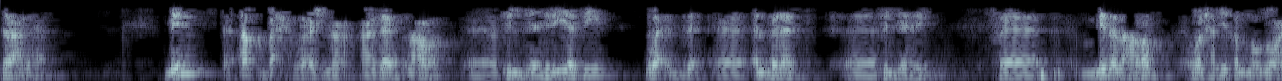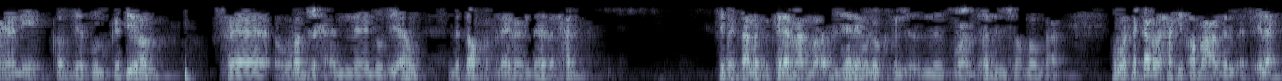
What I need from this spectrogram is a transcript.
ساعدها. من أقبح وأشنع عادات العرب آه، في الجاهلية وأد آه، البنات آه، في الجاهلية. فمن العرب والحقيقة الموضوع يعني قد يطول كثيرا فأرجح أن نرجئه نتوقف الآن عند هذا الحد فيما يتعلق بالكلام عن المرأة الجارية ونكمل الأسبوع القادم إن شاء الله تعالى. هو تكرر حقيقة بعض الأسئلة.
